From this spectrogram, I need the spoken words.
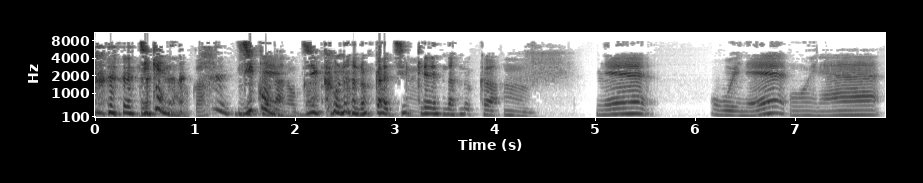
事件なのか？事故なのか？事故なのか、事件なのか？うん。ねえ。多いね。多いね。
